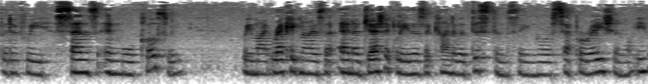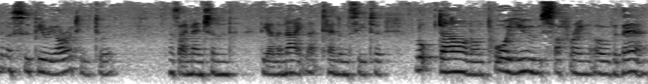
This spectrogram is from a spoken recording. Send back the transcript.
But if we sense in more closely, we might recognize that energetically there's a kind of a distancing or a separation or even a superiority to it as I mentioned the other night, that tendency to look down on poor you suffering over there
